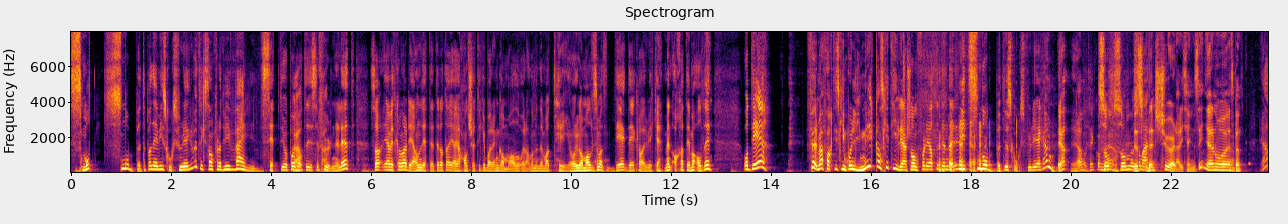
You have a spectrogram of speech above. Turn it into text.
smått snobbete på det, vi skogsfugljegere. For at vi verdsetter jo på en Ja, måte disse fuglene litt. Så jeg vet ikke om det er det han lette etter. at jeg, Han skjøt ikke bare en gammel århane, men den var tre år gammel. Liksom. Altså, Det, det klarer vi ikke. Men akkurat det med alder Og det fører meg faktisk inn på en limerick ganske tidlig her, sånn, fordi at den der litt snobbete skogsfugljegeren Ja, ja. som, som, Det, som er den sjølerkjennelsen inni her nå, Espen. Ja,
